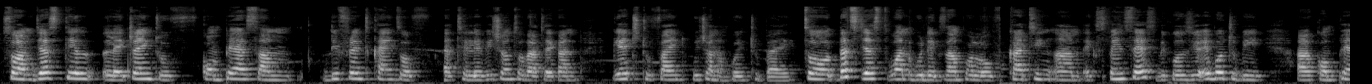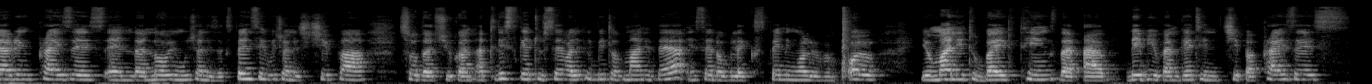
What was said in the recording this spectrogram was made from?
So I'm just still like trying to compare some different kinds of uh, television so that I can get to find which one I'm going to buy. So that's just one good example of cutting um, expenses because you're able to be uh, comparing prices and uh, knowing which one is expensive, which one is cheaper so that you can at least get to save a little bit of money there instead of like spending all of them, all your money to buy things that are maybe you can get in cheaper prices.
